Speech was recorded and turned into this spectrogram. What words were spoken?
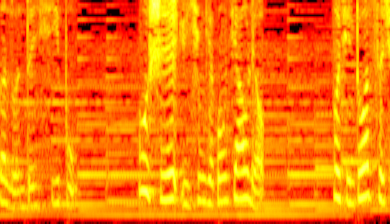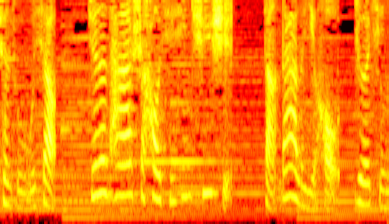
个伦敦西部，不时与清洁工交流。父亲多次劝阻无效，觉得他是好奇心驱使，长大了以后热情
